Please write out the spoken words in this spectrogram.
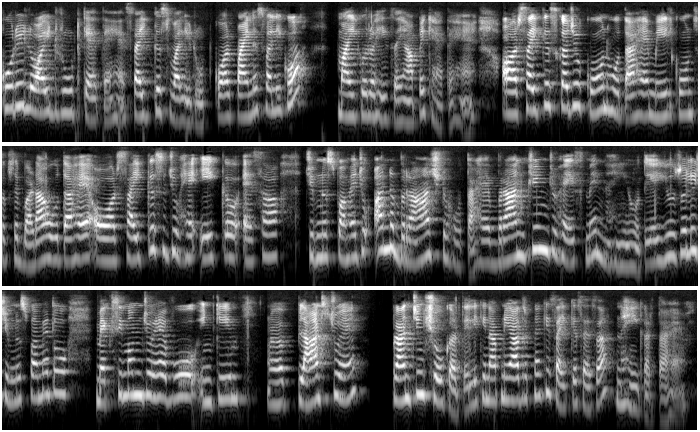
कोरिलॉइड रूट कहते हैं साइकस वाली रूट को और पाइनस वाली को माइक्रोरहीजा यहाँ पे कहते हैं। और साइकस का जो कोन होता है, मेल कोन सबसे बड़ा होता है और साइकस जो है एक ऐसा जिम्नोस्पम है जो अनब्रांच्ड होता है। ब्रांचिंग जो है इसमें नहीं होती है। यूजुअली जिम्नोस्पम है तो मैक्सिमम जो है वो इनकी प्लांट्स जो हैं, ब्रांचिंग शो करते हैं, लेकिन आपने याद रखना कि साइकस ऐसा नहीं करता है।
